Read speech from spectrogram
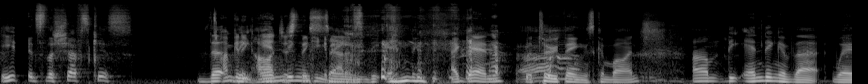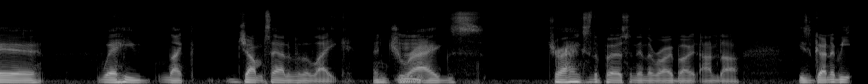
it It's the chef's kiss. the, I'm getting the hard just ending thinking about it. scene- The ending again, the two things combined. Um, the ending of that where where he like jumps out of the lake and drags drags the person in the rowboat under is going to be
